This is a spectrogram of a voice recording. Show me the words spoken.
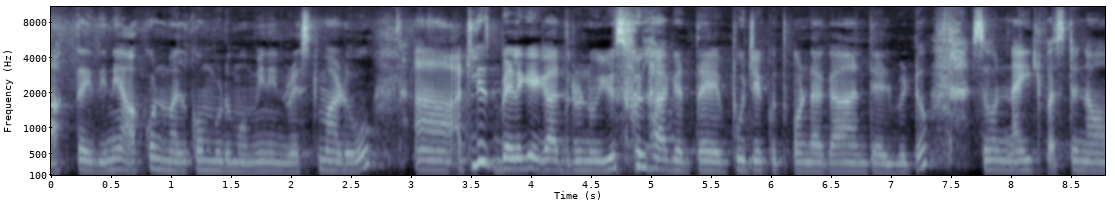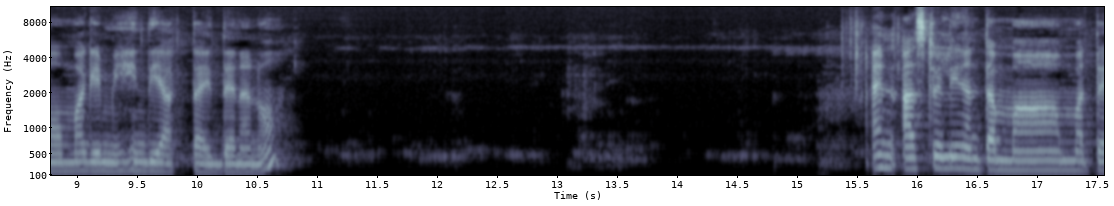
ಹಾಕ್ತಾಯಿದ್ದೀನಿ ಹಾಕ್ಕೊಂಡು ಮಲ್ಕೊಂಬಿಡು ಮಮ್ಮಿ, ನೀನು ರೆಸ್ಟ್ ಮಾಡು. ಅಟ್ಲೀಸ್ಟ್ ಬೆಳಗ್ಗೆಗಾದ್ರೂ ಯೂಸ್ಫುಲ್ ಆಗುತ್ತೆ ಪೂಜೆ ಕೂತ್ಕೊಂಡಾಗ ಅಂತ ಹೇಳ್ಬಿಟ್ಟು. ಸೊ ನೈಟ್ ಫಸ್ಟ್ ನಾವು ಅಮ್ಮಗೆ ಮೆಹಂದಿ ಹಾಕ್ತಾಯಿದ್ದೆ ನಾನು. ಆ್ಯಂಡ್ ಅಷ್ಟರಲ್ಲಿ ನನ್ನ ತಮ್ಮ ಮತ್ತು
